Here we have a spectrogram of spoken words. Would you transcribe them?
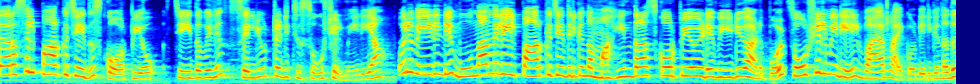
ടെറസിൽ പാർക്ക് ചെയ്ത് സ്കോർപിയോ. ചെയ്തവന് സെല്യൂട്ട് അടിച്ച് സോഷ്യൽ മീഡിയ ഒരു വീടിന്റെ മൂന്നാം നിലയിൽ പാർക്ക് ചെയ്തിരിക്കുന്ന മഹീന്ദ്ര സ്കോർപിയോയുടെ വീഡിയോ ആണ് ഇപ്പോൾ സോഷ്യൽ മീഡിയയിൽ വൈറലായിക്കൊണ്ടിരിക്കുന്നത്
